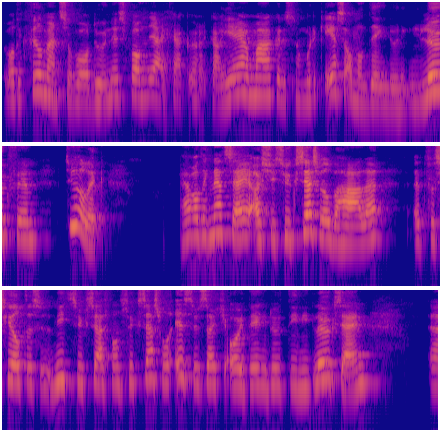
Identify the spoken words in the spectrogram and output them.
wat ik veel mensen hoor doen, is van ja, ik ga carrière maken. Dus dan moet ik eerst allemaal dingen doen die ik niet leuk vind. Tuurlijk. Hè, wat ik net zei, als je succes wil behalen, het verschil tussen niet succesvol en succesvol is dus dat je ooit dingen doet die niet leuk zijn. Uh,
